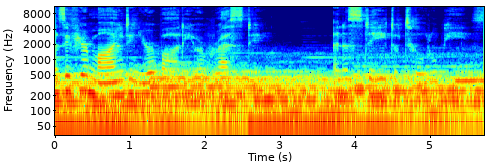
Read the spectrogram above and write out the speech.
as if your mind and your body are resting in a state of total peace.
